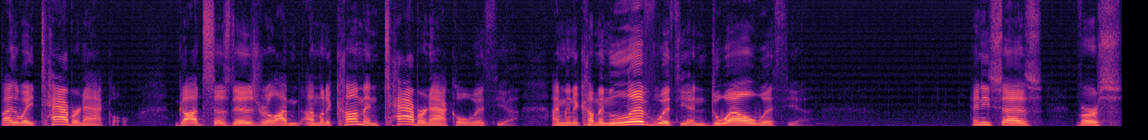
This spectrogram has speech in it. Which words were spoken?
By the way, tabernacle. God says to Israel, I'm, I'm going to come and tabernacle with you. I'm going to come and live with you and dwell with you. And he says, verse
